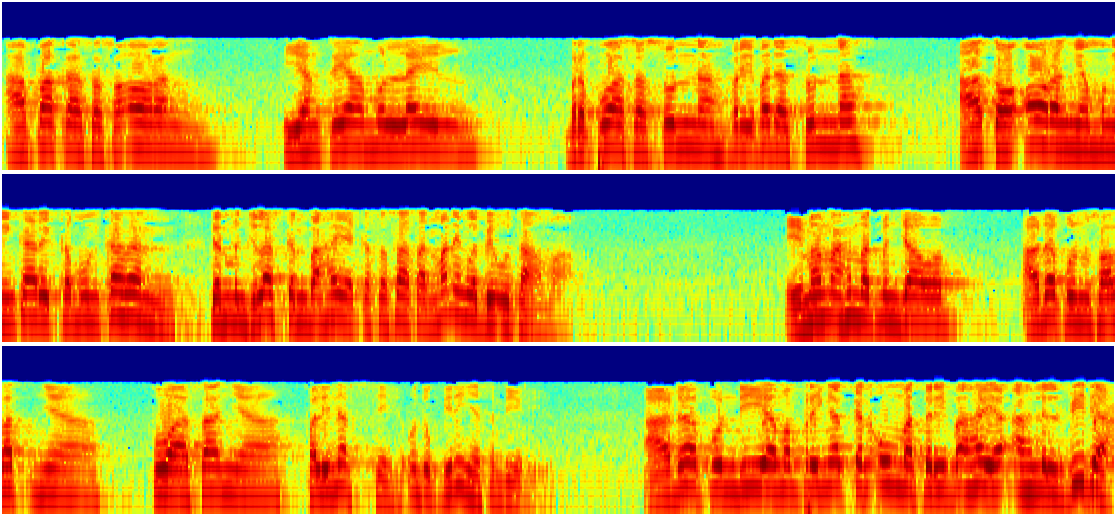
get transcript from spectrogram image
Apakah seseorang yang qiyamul lail berpuasa sunnah, beribadah sunnah. Atau orang yang mengingkari kemunkaran dan menjelaskan bahaya kesesatan. Mana yang lebih utama? Imam Ahmad menjawab, Adapun salatnya, puasanya, falinafsih untuk dirinya sendiri. Adapun dia memperingatkan umat dari bahaya ahli bid'ah,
